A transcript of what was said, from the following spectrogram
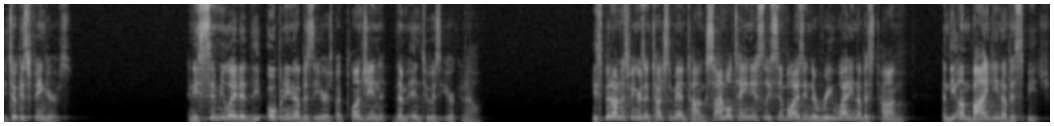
He took his fingers and he simulated the opening of his ears by plunging them into his ear canal. He spit on his fingers and touched the man's tongue, simultaneously symbolizing the rewetting of his tongue and the unbinding of his speech.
